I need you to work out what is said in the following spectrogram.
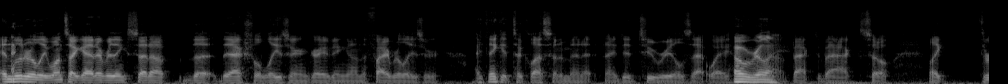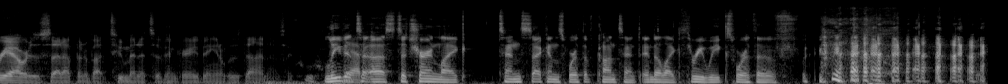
and literally once i got everything set up the the actual laser engraving on the fiber laser i think it took less than a minute and i did two reels that way Oh, really? uh, back to back so like three hours of setup and about two minutes of engraving and it was done i was like Whew. leave it to but- us to churn like 10 seconds worth of content into like three weeks worth of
